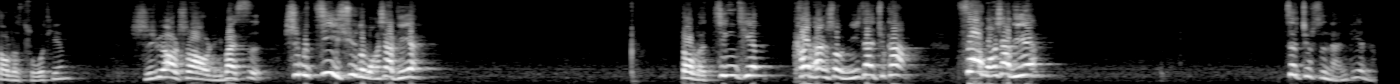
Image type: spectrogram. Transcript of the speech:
到了昨天，十月二十号礼拜四，是不是继续的往下跌？到了今天开盘的时候，你再去看。再往下跌，这就是难电呢。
